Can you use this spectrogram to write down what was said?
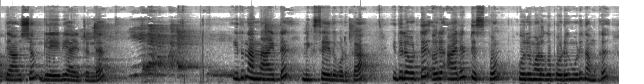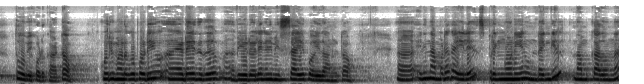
അത്യാവശ്യം ഗ്രേവി ആയിട്ടുണ്ട്. ഇത് നന്നായിട്ട് മിക്സ് ചെയ്ത് കൊടുക്കുക. ഇതിലോട്ട് ഒരു അര ടീസ്പൂൺ കുരുമുളക് പൊടിയും കൂടി നമുക്ക് തൂവി കൊടുക്കാം കേട്ടോ. കുരുമുളക് പൊടി ഇടയുന്നത് വീഡിയോയിൽ എങ്ങനെ മിസ്സായി പോയതാണ് കേട്ടോ. ഇനി നമ്മുടെ കയ്യിൽ സ്പ്രിംഗ് ഓണിയൻ ഉണ്ടെങ്കിൽ നമുക്കതൊന്ന്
